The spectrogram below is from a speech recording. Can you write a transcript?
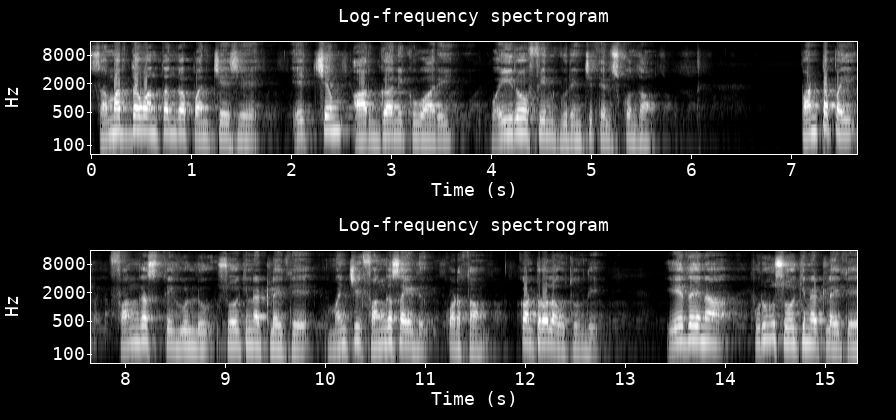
సమర్థవంతంగా పనిచేసే హెచ్ఎం ఆర్గానిక్ వారి వైరోఫిన్ గురించి తెలుసుకుందాం. పంటపై ఫంగస్ తెగుళ్ళు సోకినట్లయితే మంచి ఫంగసైడ్ కొడతాం కంట్రోల్ అవుతుంది. ఏదైనా పురుగు సోకినట్లయితే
